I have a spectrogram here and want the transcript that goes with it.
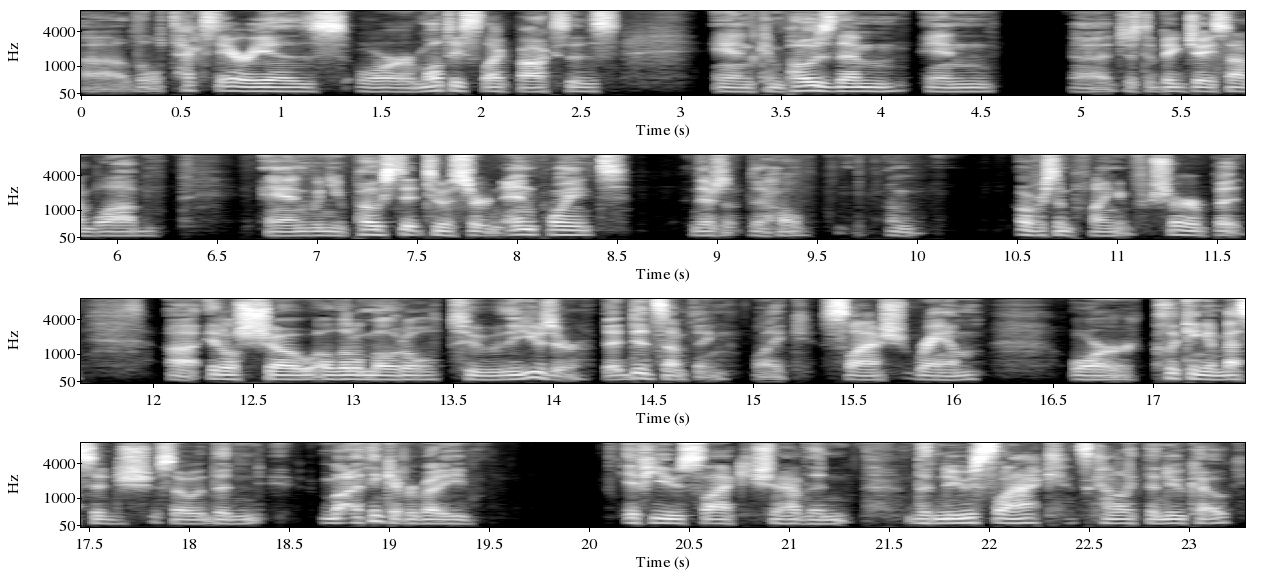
uh, little text areas or multi-select boxes, and compose them in uh, just a big JSON blob. And when you post it to a certain endpoint, there's the whole um, oversimplifying it for sure, but uh, it'll show a little modal to the user that did something like slash RAM or clicking a message. So then I think everybody, if you use Slack, you should have the the new Slack. It's kind of like the new Coke.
